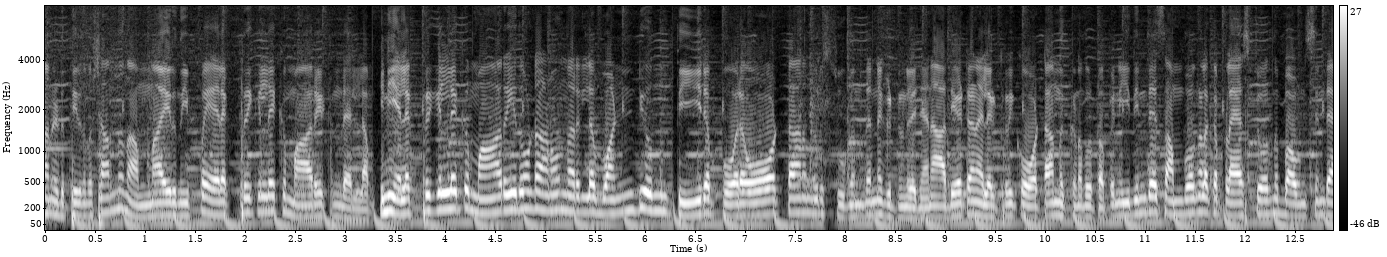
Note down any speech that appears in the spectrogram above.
ആണ് എടുത്തിരുന്നത്. പക്ഷെ അന്ന് നന്നായിരുന്നു. ഇപ്പൊ ഇലക്ട്രിക്കലിലേക്ക് മാറിയിട്ടുണ്ട് എല്ലാം. ഇനി ഇലക്ട്രിക്കലിലേക്ക് മാറിയതുകൊണ്ടാണോ എന്നറിയില്ല. വണ്ടി ഒന്നും തീരെ പോരാ. ഓട്ടാനൊന്നൊരു സുഖം തന്നെ കിട്ടുന്നില്ല. ഞാൻ ആദ്യമായിട്ടാണ് ഇലക്ട്രിക് ഓട്ടാൻ നിൽക്കുന്നത് കേട്ടോ. പിന്നെ ഇതിന്റെ സംഭവങ്ങളൊക്കെ പ്ലേ സ്റ്റോറിൽ നിന്ന് ബൗൺസിന്റെ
